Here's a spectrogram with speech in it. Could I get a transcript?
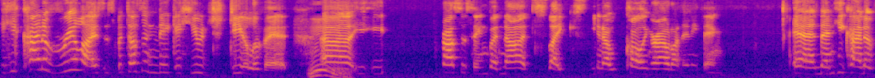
he kind of realizes, but doesn't make a huge deal of it. Mm. Uh, he, he- processing, but not like you know calling her out on anything. And then he kind of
